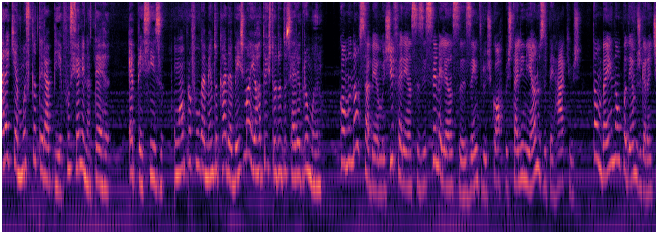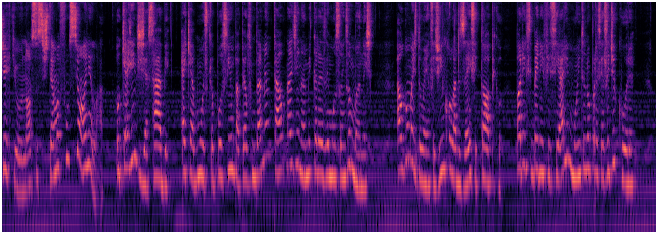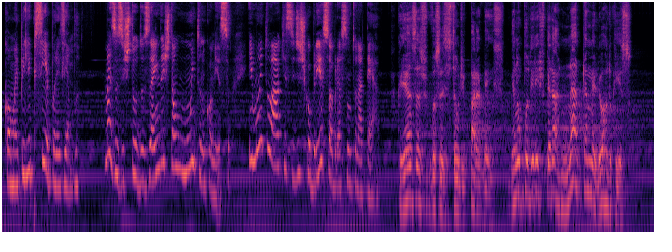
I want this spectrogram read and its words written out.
Para que a musicoterapia funcione na Terra, é preciso um aprofundamento cada vez maior do estudo do cérebro humano. Como não sabemos diferenças e semelhanças entre os corpos talinianos e terráqueos, também não podemos garantir que o nosso sistema funcione lá. O que a gente já sabe é que a música possui um papel fundamental na dinâmica das emoções humanas. Algumas doenças vinculadas a esse tópico podem se beneficiar e muito no processo de cura, como a epilepsia, por exemplo. Mas os estudos ainda estão muito no começo, e muito há que se descobrir sobre o assunto na Terra. Crianças, vocês estão de parabéns. Eu não poderia esperar nada melhor do que isso.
